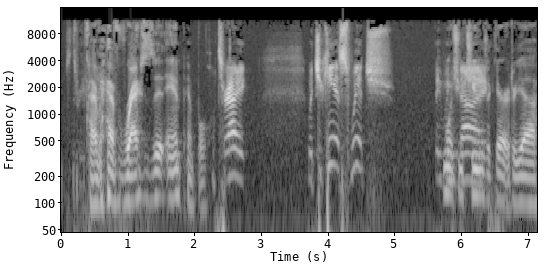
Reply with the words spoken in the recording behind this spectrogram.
It's three. have have Rash, Zitz and pimple That's right. Which you can't switch. Once you die. choose a character. Yeah,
